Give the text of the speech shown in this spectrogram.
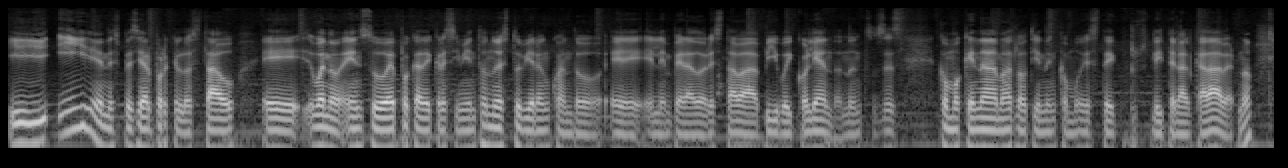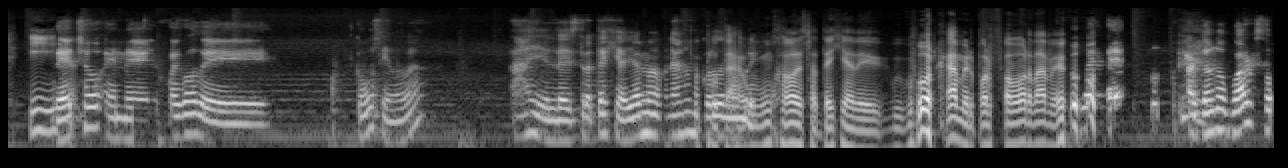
y, y en especial porque los Tau, eh, bueno, en su época de crecimiento no estuvieron cuando eh, el emperador estaba vivo y coleando, ¿no? Entonces como que nada más lo tienen como este pues, literal cadáver, ¿no? Y De hecho, en el juego de... ¿Cómo se llamaba? Ay, el de estrategia, ya no, ya no me acuerdo puta, el nombre. un juego de estrategia de Warhammer, por favor, dame. Dawn of War, so-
